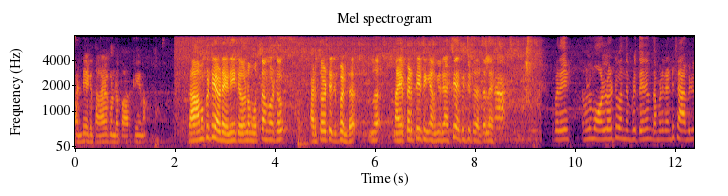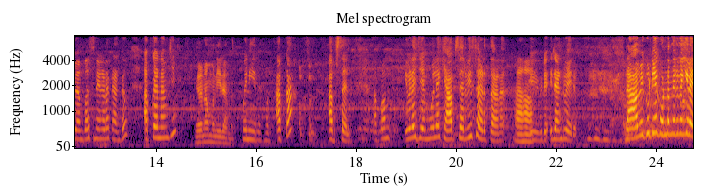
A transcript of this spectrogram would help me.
വണ്ടിയൊക്കെ താഴെ കൊണ്ട് പാർക്ക് ചെയ്യണം. രാമക്കുട്ടി അവിടെ എണീറ്റ് അതുകൊണ്ട് മൊത്തം അങ്ങോട്ട് അടുത്തോട്ട് ഇരിപ്പുണ്ട്. ഒന്ന് നയപ്പെടുത്തിയിട്ട് ഇങ്ങനെ ഇറങ്ങി ഒരു അച്ഛ ഏൽപ്പിച്ചിട്ട് തട്ടല്ലേ അപ്പോൾ അതെ നമ്മൾ മുകളിലോട്ട് വന്നപ്പോഴത്തേനും നമ്മുടെ രണ്ട് ഫാമിലി മെമ്പേഴ്സിനെയും കൂടെ കണ്ടു. അപ്കാ നാം ജി? मेरा नाम मुनीर अहमद മുനീർ അപ്കാ അഫ്സൽ അപ്പം ഇവിടെ ജമ്മുവിലെ ക്യാബ് സർവീസ് അടുത്താണ് ആഹാ ഇവിടെ രണ്ടുപേരും ദാമിക്കുട്ടിയെ കൊണ്ടുവന്നിരുന്നെങ്കിലേ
